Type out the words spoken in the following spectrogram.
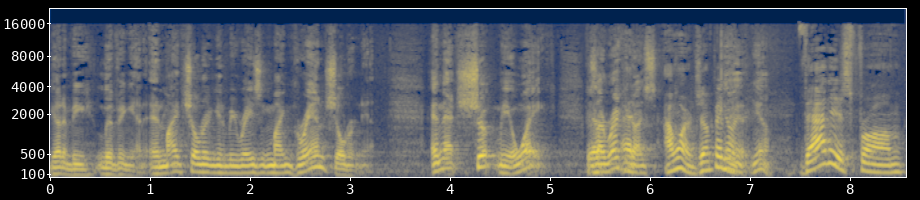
going to be living in? And my children going to be raising my grandchildren in? And that shook me awake because yeah, I recognized. I want to jump in here. Yeah. That is from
